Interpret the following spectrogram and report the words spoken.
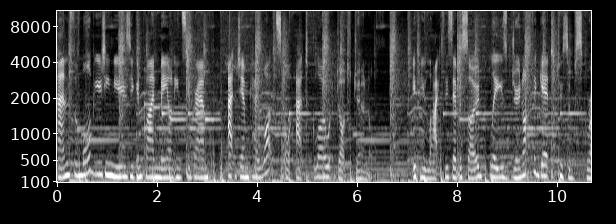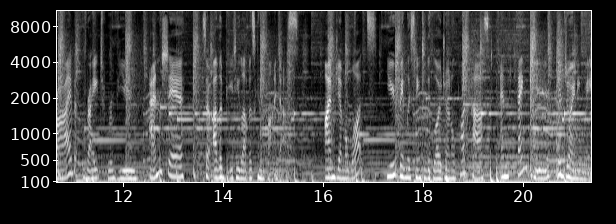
And for more beauty news, you can find me on Instagram at gemkwatts or at glow.journal. If you liked this episode, please do not forget to subscribe, rate, review, and share so other beauty lovers can find us. I'm Gemma Watts. You've been listening to the Glow Journal podcast, and thank you for joining me.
